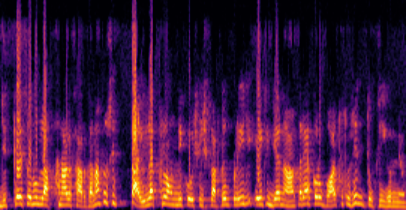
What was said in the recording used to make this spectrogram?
ਜਿੱਥੇ ਤੁਹਾਨੂੰ ਲੱਖ ਨਾਲ ਸਰਦਾ ਨਾ, ਤੁਸੀਂ 2.5 ਲੱਖ ਲਾਉਣ ਦੀ ਕੋਸ਼ਿਸ਼ ਕਰਦੇ ਹੋ ਪਲੀਜ਼ ਇਹ ਚੀਜ਼ਾਂ ਨਾ ਕਰਿਆ ਕਰੋ, ਬਾਅਦ 'ਚ ਤੁਸੀਂ ਦੁਖੀ ਹੁੰਨੇ ਹੋ।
